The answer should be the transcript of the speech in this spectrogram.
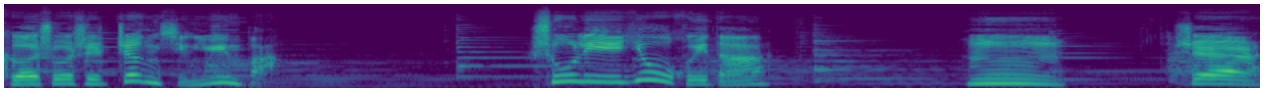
可说是正行运吧。”书吏又回答：“嗯，是。”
